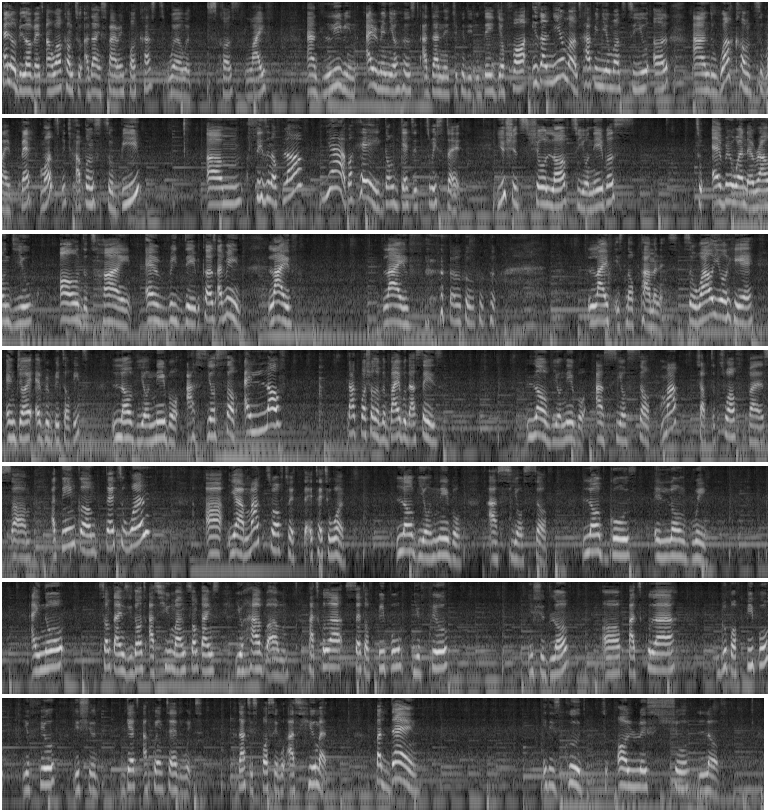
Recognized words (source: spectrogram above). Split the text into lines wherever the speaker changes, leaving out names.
Hello, beloved, and welcome to Ada Inspiring Podcast, where we discuss life and living. I remain your host, Adane Chikudi Udejo. For is a new month. Happy new month to you all, and welcome to my birth month, which happens to be um season of love. Yeah, but hey, don't get it twisted. You should show love to your neighbors to everyone around you all the time, every day. Because I mean, life, life, life is not permanent. So while you're here, enjoy every bit of it. Love your neighbor as yourself. I love that portion of the Bible that says, love your neighbor as yourself. Mark chapter 12, verse um, I think um 31. Uh yeah, Mark 12 to 31. Love your neighbor as yourself. Love goes a long way. I know sometimes you don't as humans, sometimes you have um particular set of people you feel you should love or particular group of people you feel you should get acquainted with. That is possible as human. But then it is good to always show love.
